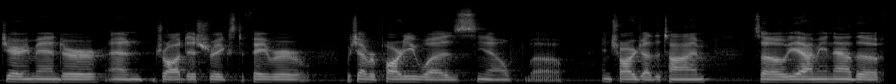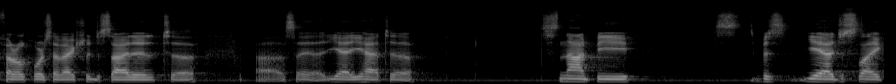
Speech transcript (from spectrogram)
gerrymander and draw districts to favor whichever party was, you know, uh, in charge at the time. So yeah, I mean now the federal courts have actually decided to uh, say that yeah, you had to just not be, yeah, just like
